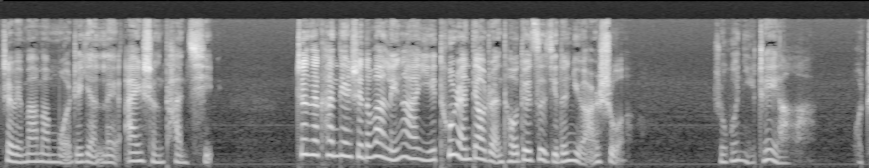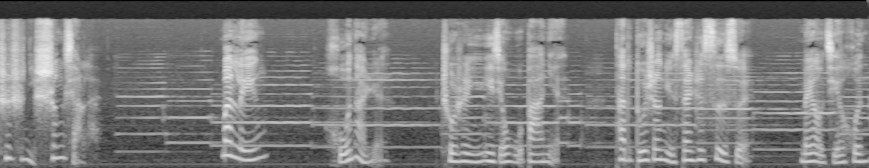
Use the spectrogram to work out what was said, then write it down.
这位妈妈抹着眼泪，唉声叹气。正在看电视的万玲阿姨突然调转头，对自己的女儿说：“如果你这样啊，我支持你生下来。”万玲，湖南人，出生于一九五八年，她的独生女三十四岁，没有结婚。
